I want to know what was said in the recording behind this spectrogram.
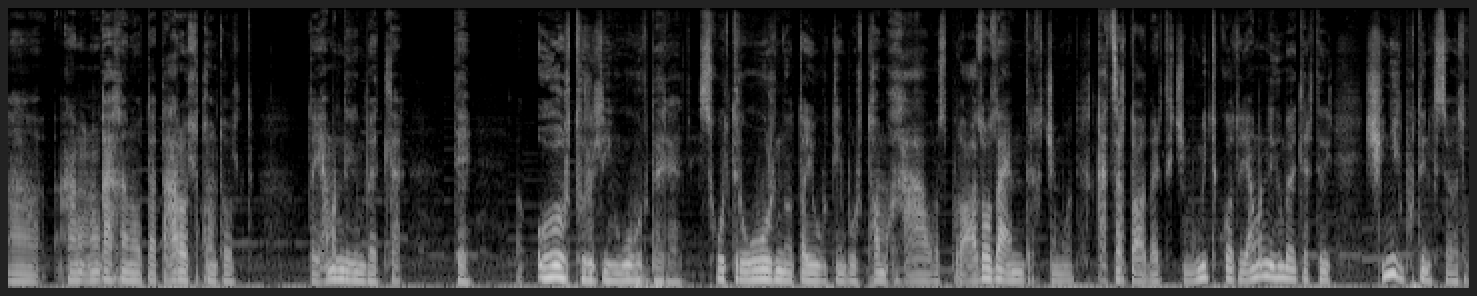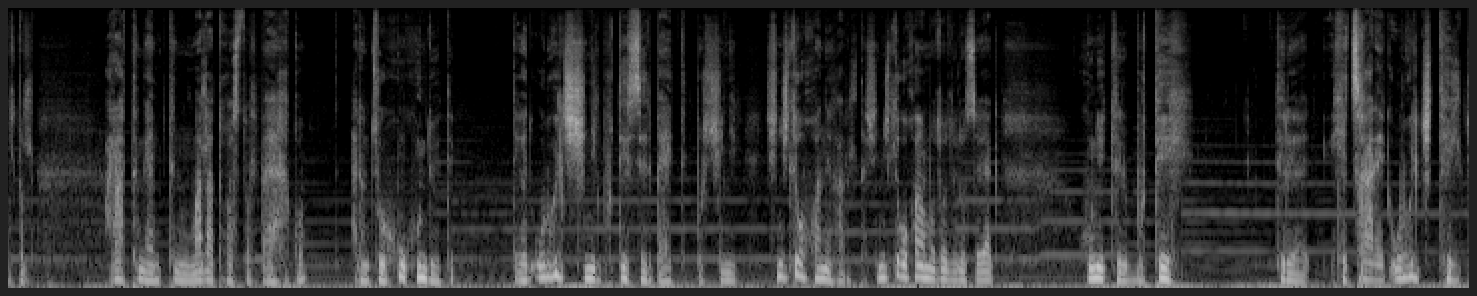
ангайхануудаа даруулахын тулд одоо ямар нэгэн байдлаар өөр төрлийн үүр бариад эсвэл тэр үүр нь одоо юу гэдэг бүр том хаус бүр олуулаа амьдрах ч юм уу газар доор барьдаг ч юм уу мэдхгүй одоо ямар нэгэн байдлаар тэр шинийг бүтээн гэсэн ойлголт бол аратан амтэн малад тухаст бол байхгүй. Харин зөвхөн хүнд байдаг. Тэгээд үргэлж шинийг бүтээсээр байдаг. Бүр шинийг шинжлэх ухааныг харалта. Шинжлэх ухаан бол ерөөсөө яг хүний тэр бүтээх тэр хязгаарыг үргэлж тэлж,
